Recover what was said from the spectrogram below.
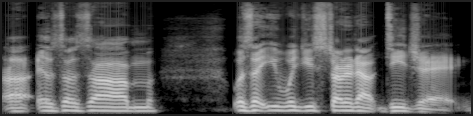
uh, is was um was that you when you started out DJing.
